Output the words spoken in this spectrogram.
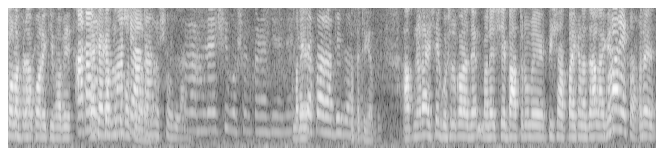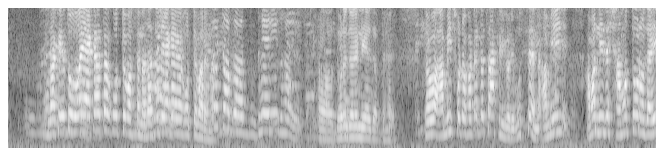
চলাফেরা করে কীভাবে? একা একা তো করতে পারে না। আঠারোশো লাগে আমরা এসে গোসল করা দিয়ে যাই। মানে। আচ্ছা ঠিক আছে। আপনারা এসে গোসল করা দেন মানে সে বাথরুমে পিসাব পায়খানা যা লাগে। মানে ওনাকে তো একা তা করতে পারছে না দাদি একা একা করতে পারে না। ওই তো ধরি ধরি। আহ, ধরে ধরে নিয়ে যেতে হয়। তো আমি ছোটখাটো একটা চাকরি করি বুঝছেন? আমি আমার নিজের সামর্থ্য অনুযায়ী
